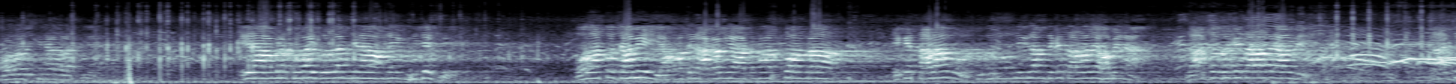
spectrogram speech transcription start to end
মলয় সিনহা ছিলেন। এরা আমরা সবাই বললাম যে না, অনেক ভিজেছে। বলা তো যাবেই, আমাদের আগামী আট মাস তো আমরা একে তাড়াবো, শুধু নন্দীগ্রাম থেকে তাড়ালে হবে না, রাজ্য থেকে তাড়াতে হবে। রাজ্য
